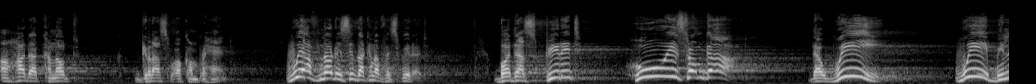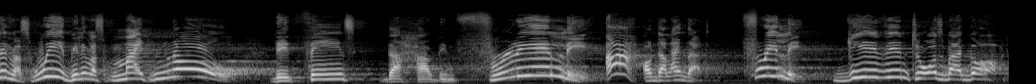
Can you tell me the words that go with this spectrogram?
and heart that cannot grasp or comprehend. We have not received that kind of a spirit, but the spirit who is from God, that we, we believers, we believers might know the things that have been freely, ah, underline that, freely given to us by God.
